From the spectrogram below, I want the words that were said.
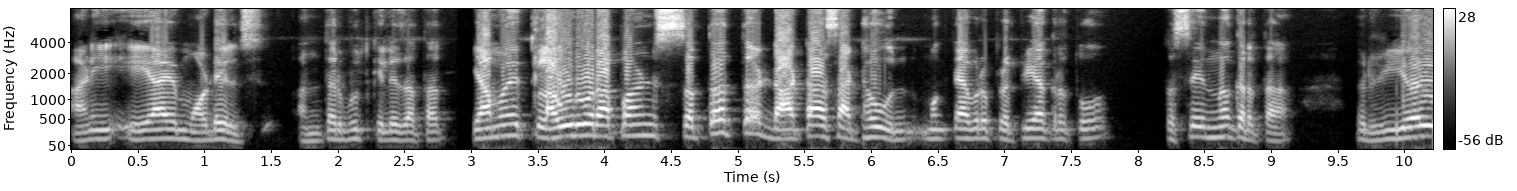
आणि ए आय मॉडेल्स अंतर्भूत केले जातात. यामुळे क्लाउडवर आपण सतत डाटा साठवून मग त्यावर प्रक्रिया करतो. तसे न करता रिअल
